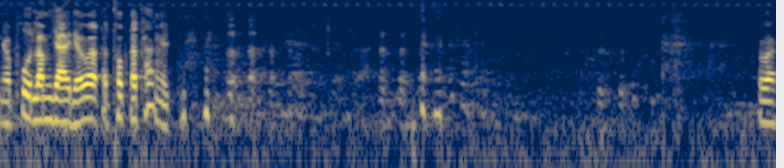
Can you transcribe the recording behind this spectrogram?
อย่าพูดลำไยเดี๋ยวว่ากระทบกระทั่งอีกว่า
